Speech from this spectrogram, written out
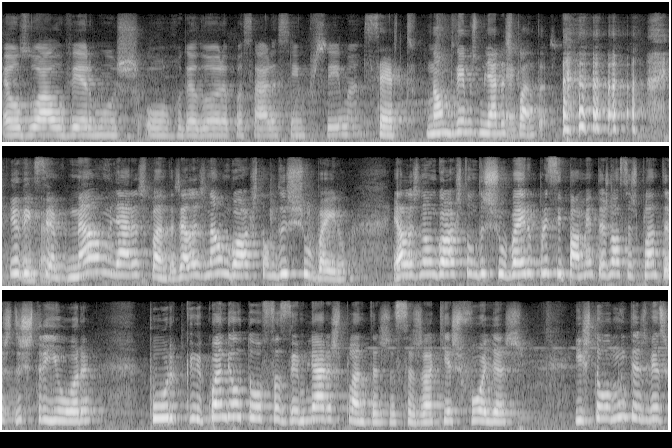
é usual vermos o regador a passar assim por cima? Certo, não devemos molhar as é. plantas. Eu digo então. sempre, não molhar as plantas, elas não gostam de chuveiro. Elas não gostam de chuveiro, principalmente as nossas plantas de exterior, porque quando eu estou a fazer molhar as plantas, ou seja, aqui as folhas, e estou muitas vezes,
